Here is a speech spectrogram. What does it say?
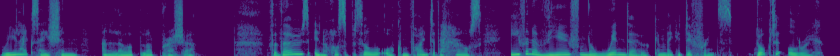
relaxation and lower blood pressure. For those in hospital or confined to the house, even a view from the window can make a difference. Dr. Ulrich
